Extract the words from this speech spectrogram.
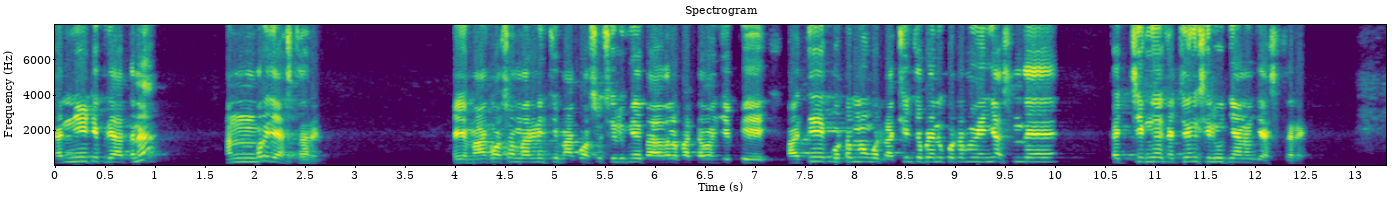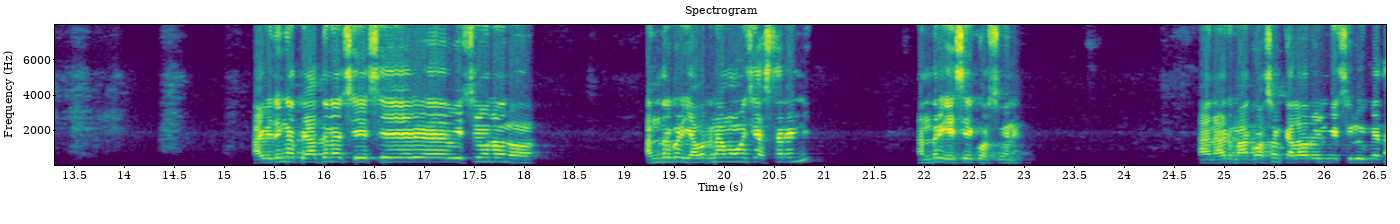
కన్నీటి ప్రార్థన అందరూ చేస్తారండి అయ్యా మా కోసం మరణించి మా కోసం సిలువు మీద బాధలు పడ్డామని చెప్పి ప్రతి కుటుంబం కూడా రక్షించబడిన కుటుంబం ఏం చేస్తుంది? ఖచ్చితంగా ఖచ్చితంగా సిలువు జ్ఞానం చేస్తారు. ఆ విధంగా ప్రార్థన చేసే విషయంలోనూ అందరూ కూడా ఎవరి నామం చేస్తారండి? అందరూ ఏసే కోసమేనే. ఆనాడు మా కోసం కలవరుల మీద సిలువు మీద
